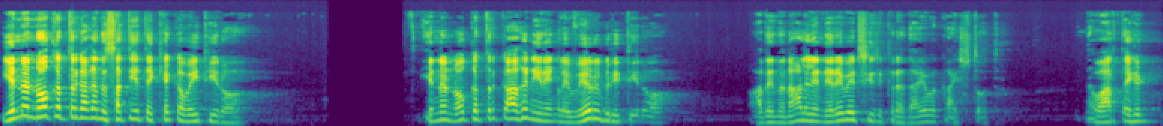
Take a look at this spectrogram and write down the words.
என்ன நோக்கத்திற்காக அந்த சத்தியத்தை கேட்க வைத்தீரோ? என்ன நோக்கத்திற்காக நீர் எங்களை வேறு பிரித்தீரோ அதை இந்த நாளிலே நிறைவேற்றி இருக்கிற தயவுக்காய் ஸ்தோத்திரம். இந்த வார்த்தைகள்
